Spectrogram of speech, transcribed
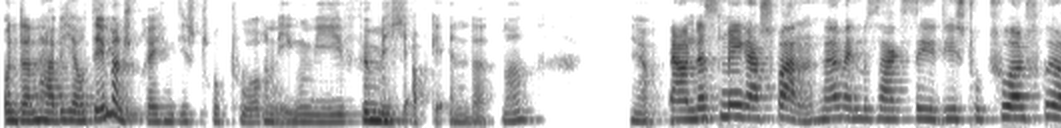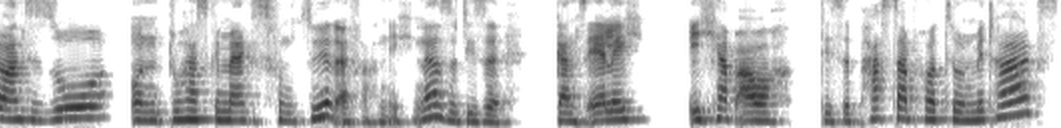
Und dann habe ich auch dementsprechend die Strukturen irgendwie für mich abgeändert, ne? Ja. Ja, und das ist mega spannend, ne? Wenn du sagst, die, die Strukturen früher waren sie so und du hast gemerkt, es funktioniert einfach nicht, ne? So diese, ganz ehrlich, ich habe auch diese Pasta-Portion mittags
